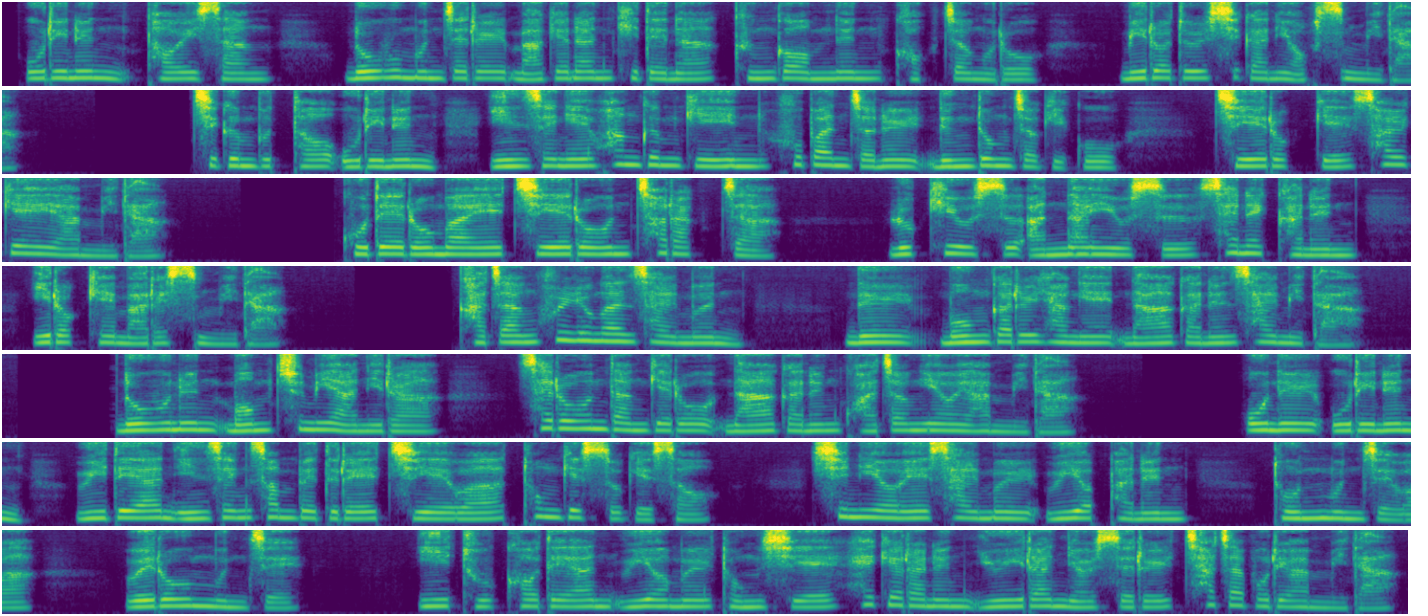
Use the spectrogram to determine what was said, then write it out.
우리는 더 이상 노후 문제를 막연한 기대나 근거 없는 걱정으로 미뤄둘 시간이 없습니다. 지금부터 우리는 인생의 황금기인 후반전을 능동적이고 지혜롭게 설계해야 합니다. 고대 로마의 지혜로운 철학자 루키우스 안나이우스 세네카는 이렇게 말했습니다. 가장 훌륭한 삶은 늘 뭔가를 향해 나아가는 삶이다. 노후는 멈춤이 아니라 새로운 단계로 나아가는 과정이어야 합니다. 오늘 우리는 위대한 인생 선배들의 지혜와 통계 속에서 시니어의 삶을 위협하는 돈 문제와 외로움 문제, 이 두 거대한 위험을 동시에 해결하는 유일한 열쇠를 찾아보려 합니다.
